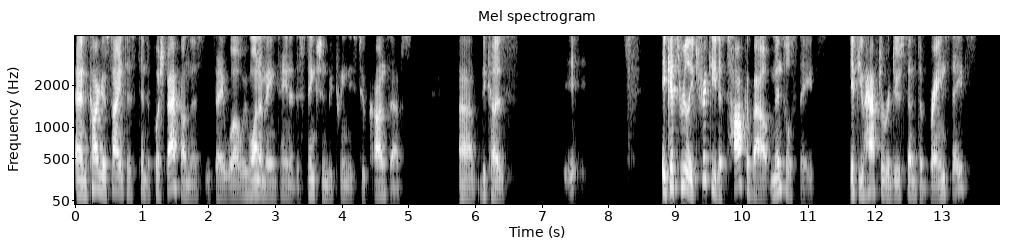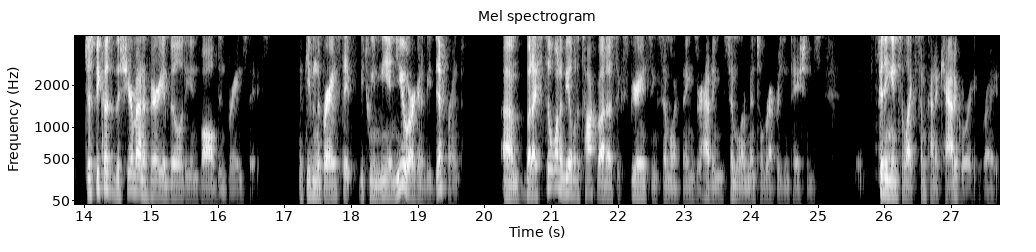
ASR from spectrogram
And cognitive scientists tend to push back on this and say, well, we want to maintain a distinction between these two concepts uh, because it, it gets really tricky to talk about mental states if you have to reduce them to brain states, just because of the sheer amount of variability involved in brain states. Like even the brain state between me and you are going to be different. Um, but I still want to be able to talk about us experiencing similar things or having similar mental representations fitting into like some kind of category, right?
